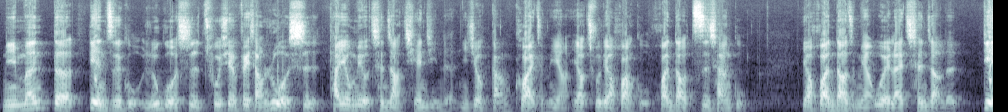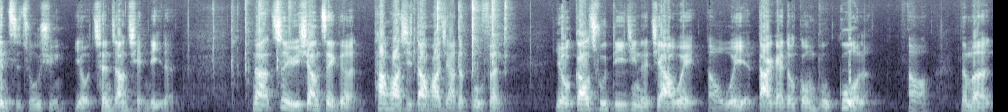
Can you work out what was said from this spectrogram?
你们的电子股如果是出现非常弱势，它又没有成长前景的，你就赶快怎么样，要出掉换股，换到资产股。要换到怎么样？未来成长的电子族群有成长潜力的。那至于像这个碳化矽、氮化镓的部分，有高出低进的价位啊，我也大概都公布过了啊。那么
